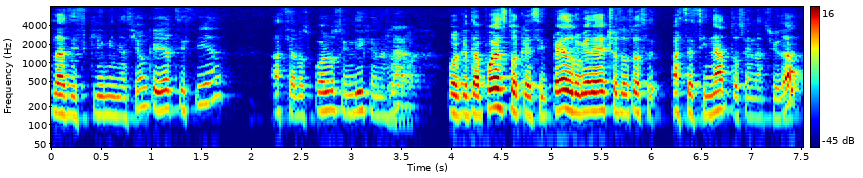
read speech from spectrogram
la discriminación que ya existía hacia los pueblos indígenas. Claro. Porque te apuesto que si Pedro hubiera hecho esos asesinatos en la ciudad,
